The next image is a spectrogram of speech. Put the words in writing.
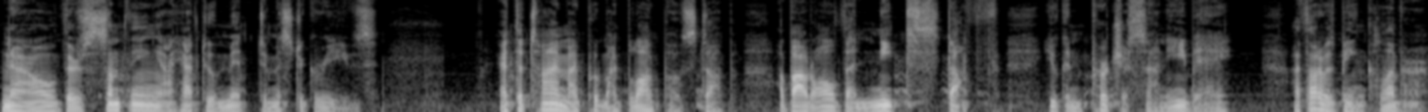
Now, there's something I have to admit to Mr. Greaves. At the time I put my blog post up about all the neat stuff you can purchase on eBay, I thought I was being clever.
